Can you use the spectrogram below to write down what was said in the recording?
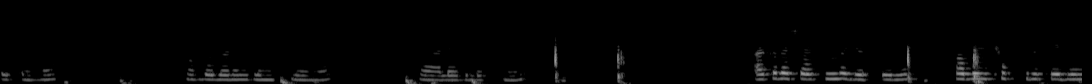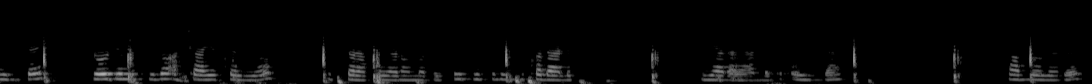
şekilde tabloların genişliğini ayarlayabilirsiniz. Arkadaşlar şunu da göstereyim. Tabloyu çok sürüklediğimizde gördüğünüz gibi aşağıya kayıyor. Üst tarafta yer olmadığı için. Çünkü biz bu kadarlık bir yer ayarladık. O yüzden tabloları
